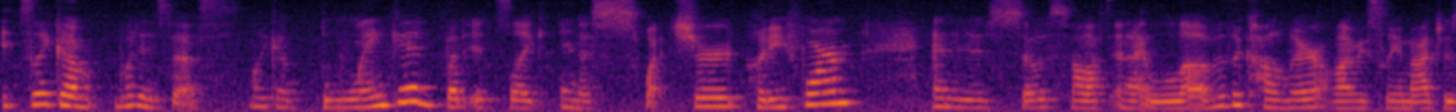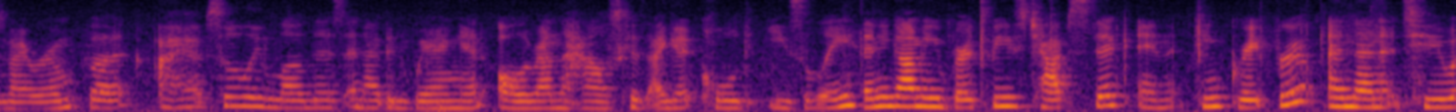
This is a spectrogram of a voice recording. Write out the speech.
it's like a what is this? Like a blanket but it's like in a sweatshirt hoodie form and it is so soft and I love the color. Obviously it matches my room, but I absolutely love this and I've been wearing it all around the house because I get cold easily. Then he got me Burt's Bees chapstick in pink grapefruit and then two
